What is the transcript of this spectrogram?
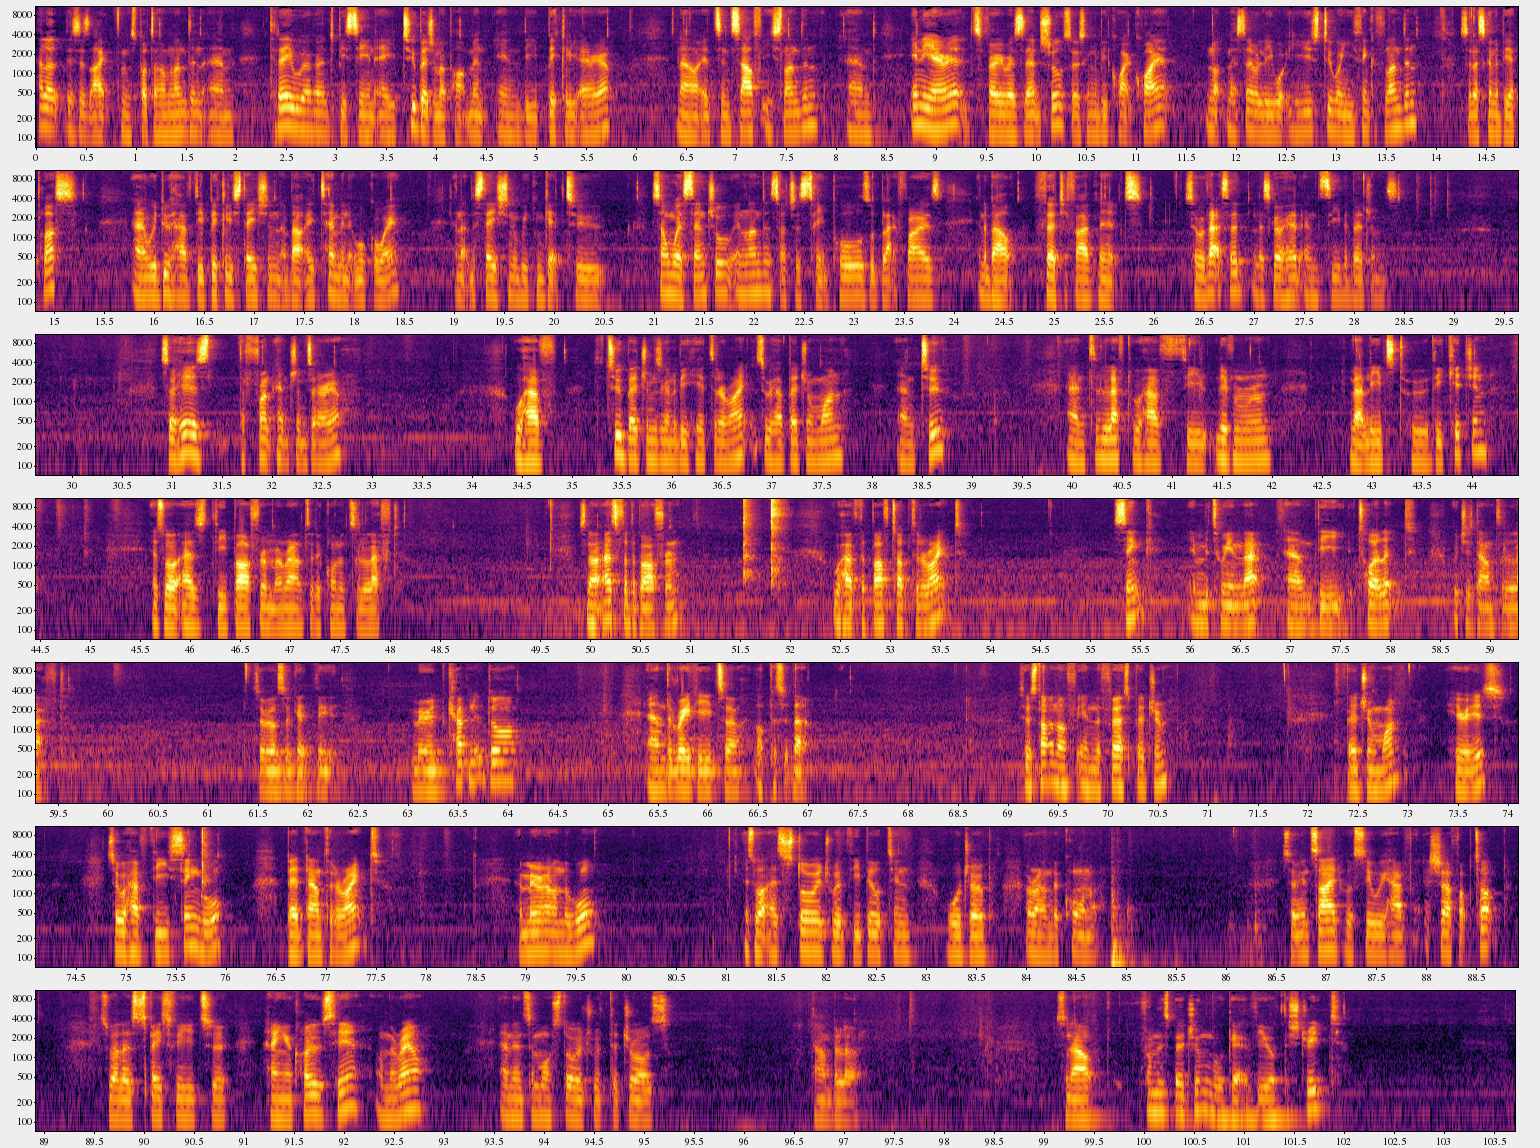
Hello, this is Ike from Spotahome London, and today we are going to be seeing a two bedroom apartment in the Bickley area. Now, it's in South East London, and in the area, it's very residential, so it's going to be quite quiet, not necessarily what you're used to when you think of London, so that's going to be a plus. And we do have the Bickley station about a 10 minute walk away, and at the station, we can get to somewhere central in London, such as St Paul's or Blackfriars, in about 35 minutes. So, with that said, let's go ahead and see the bedrooms. So here's the front entrance area. We'll have the two bedrooms are going to be here to the right. So we have bedroom one and two. And to the left we'll have the living room that leads to the kitchen as well as the bathroom around to the corner to the left. So now as for the bathroom, we'll have the bathtub to the right, sink in between that and the toilet which is down to the left. So we also get the mirrored cabinet door and the radiator opposite that. So starting off in the first bedroom, bedroom one, here it is. So we'll have the single bed down to the right, a mirror on the wall, as well as storage with the built-in wardrobe around the corner. So inside we'll see we have a shelf up top, as well as space for you to hang your clothes here on the rail and then some more storage with the drawers down below. So now from this bedroom we'll get a view of the street.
